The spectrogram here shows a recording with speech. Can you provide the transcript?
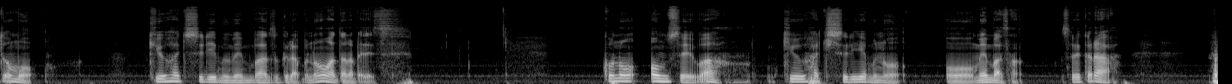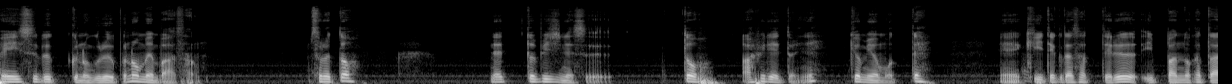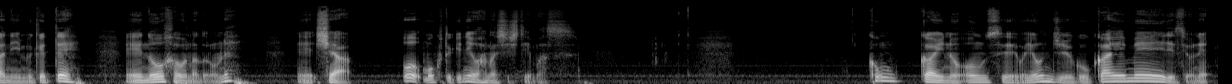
どうも 983M メンバーズクラブの渡辺です。この音声は 983M のメンバーさん。それから Facebook のグループのメンバーさん。それとネットビジネスとアフィリエイトにね興味を持って、えー、聞いてくださってる一般の方に向けて、えー、ノウハウなどのね、えー、シェアを目的にお話ししています今回の音声は45回目ですよね。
